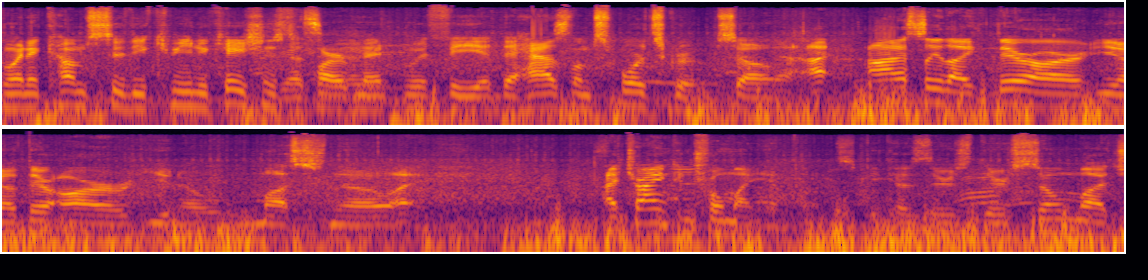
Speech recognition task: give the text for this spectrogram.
when it comes to the communications That's department with the the Haslam Sports Group. So I, honestly, like there are, you know, there are, you know, must know. I, I try and control my inputs because there's there's so much,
